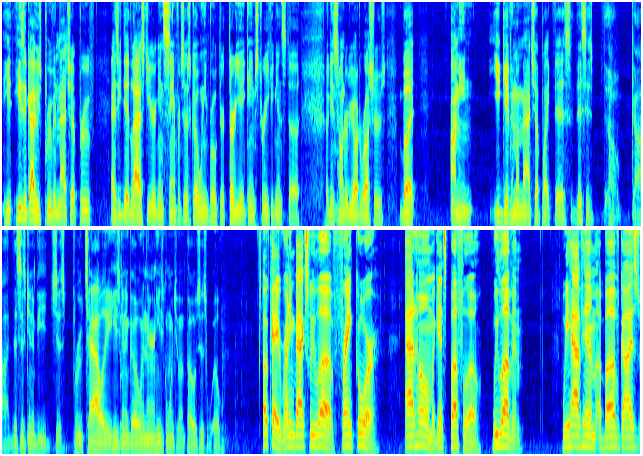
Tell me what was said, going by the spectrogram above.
he, he's a guy who's proven matchup proof, as he did last year against San Francisco when he broke their 38 game streak against uh, against 100 yard rushers. But I mean, you give him a matchup like this, this is oh god, this is going to be just brutality. He's going to go in there and he's going to impose his will. Okay, running backs we love. Frank Gore at home against Buffalo. We love him. We have him above guys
